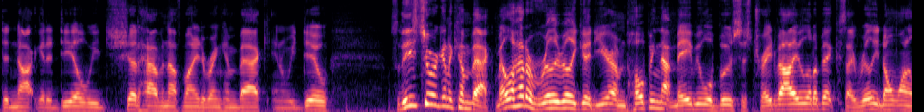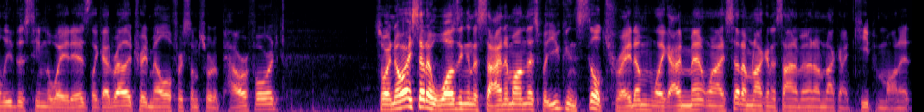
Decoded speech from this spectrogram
did not get a deal. We should have enough money to bring him back, and we do. So these two are going to come back. Melo had a really, really good year. I'm hoping that maybe will boost his trade value a little bit because I really don't want to leave this team the way it is. Like, I'd rather trade Melo for some sort of power forward. So I know I said I wasn't going to sign him on this, but you can still trade him. Like, I meant when I said I'm not going to sign him, and I'm not going to keep him on it.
